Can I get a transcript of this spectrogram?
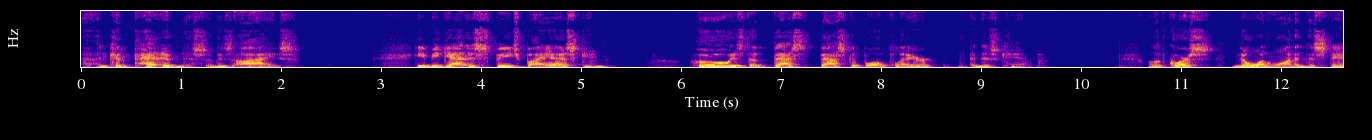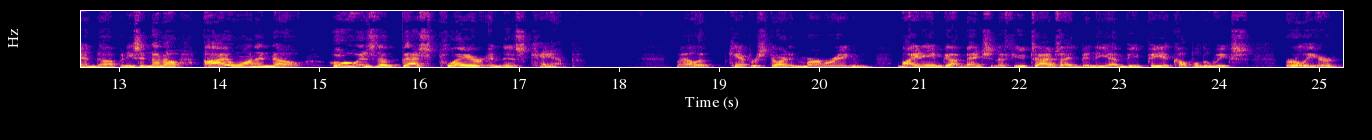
and competitiveness of his eyes. He began his speech by asking, who is the best basketball player in this camp? Well, of course, no one wanted to stand up. And he said, no, no, I want to know who is the best player in this camp? Well, the campers started murmuring, and my name got mentioned a few times. I had been the MVP a couple of weeks earlier.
